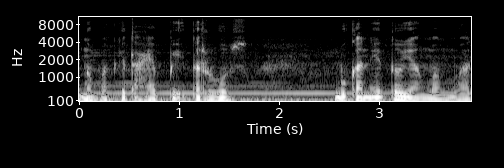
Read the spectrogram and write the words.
ngebuat kita happy terus. Bukan itu yang membuat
